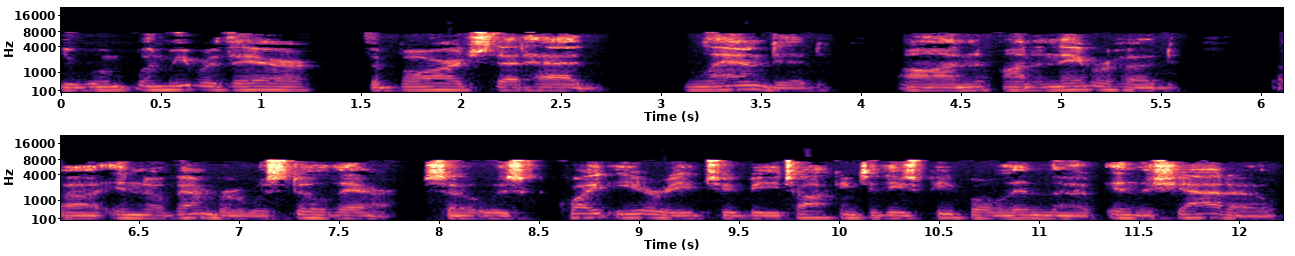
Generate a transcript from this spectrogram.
when we were there, the barge that had landed on on a neighborhood uh, in November was still there. So it was quite eerie to be talking to these people in the in the shadow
